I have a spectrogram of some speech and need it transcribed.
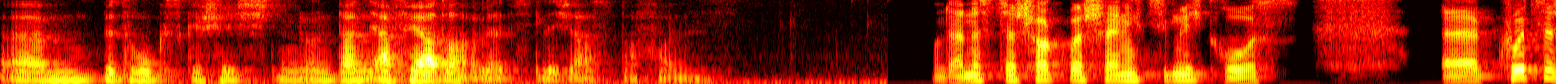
ähm, Betrugsgeschichten? Und dann erfährt er letztlich erst davon. Und dann ist der Schock wahrscheinlich ziemlich groß. Äh, kurze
